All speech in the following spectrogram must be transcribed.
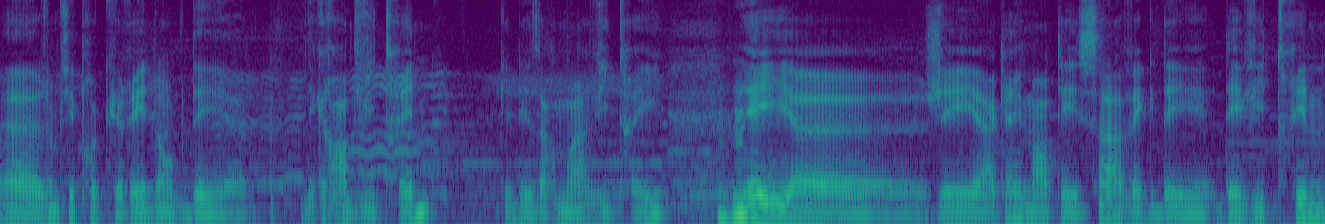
Euh, je me suis procuré donc des, euh, des grandes vitrines, des armoires vitrées. Mhm. Et euh, j'ai agrémenté ça avec des, des vitrines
